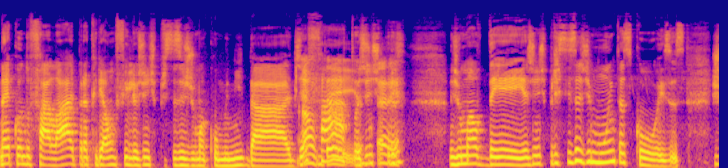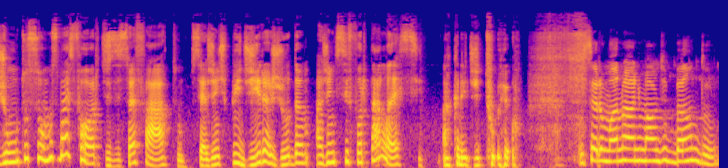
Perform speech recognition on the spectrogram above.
né? Quando falar ah, para criar um filho, a gente precisa de uma comunidade. É aldeia, fato, a gente é. precisa de uma aldeia, a gente precisa de muitas coisas. Juntos somos mais fortes, isso é fato. Se a gente pedir ajuda, a gente se fortalece, acredito eu. O ser humano é um animal de bando.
